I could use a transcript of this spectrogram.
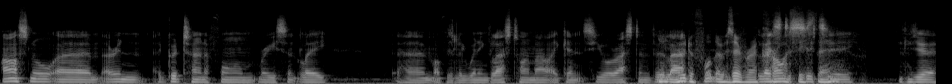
Arsenal um, are in a good turn of form recently. Um, obviously winning last time out against your Aston Yeah, Villa. who'd have thought there was ever a Leicester crisis there? City, yeah,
